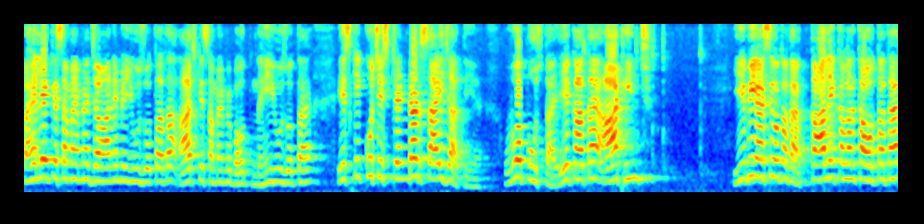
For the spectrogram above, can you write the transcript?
पहले के समय में, जमाने में यूज़ होता था, आज के समय में बहुत नहीं यूज़ होता है। इसकी कुछ स्टैंडर्ड साइज़ आती है। वो पूछता है, एक आता है आठ इंच ये भी ऐसे होता था, काले कलर का होता था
